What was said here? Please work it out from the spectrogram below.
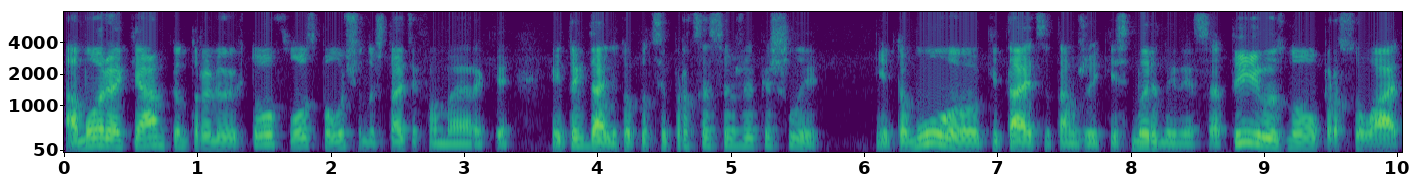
А море океан контролює хто флот Сполучених Штатів Америки і так далі. Тобто ці процеси вже пішли. І тому китайці там вже якісь мирні ініціативи знову просувають.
